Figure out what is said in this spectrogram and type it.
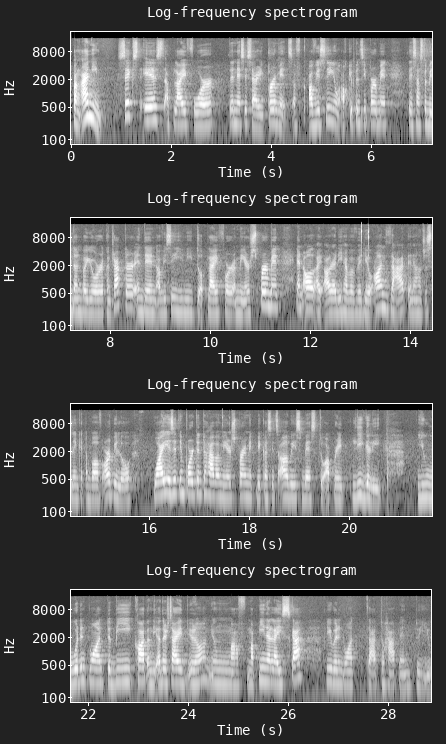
Pang-anim, sixth is apply for the necessary permits. Of, obviously, yung occupancy permit, this has to be done by your contractor and then obviously you need to apply for a mayor's permit. And all I already have a video on that and I'll just link it above or below. Why is it important to have a mayor's permit? Because it's always best to operate legally. You wouldn't want to be caught on the other side, you know, yung ma-penalize ka, you wouldn't want that to happen to you.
